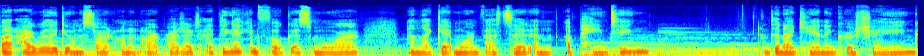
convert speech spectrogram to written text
But I really do want to start on an art project. I think I can focus more and like get more invested in a painting than I can in crocheting.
